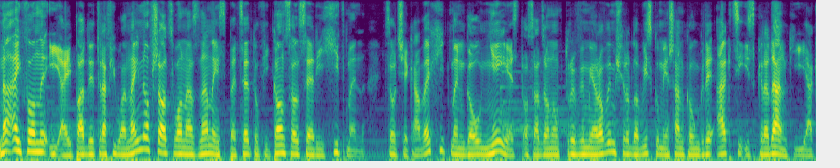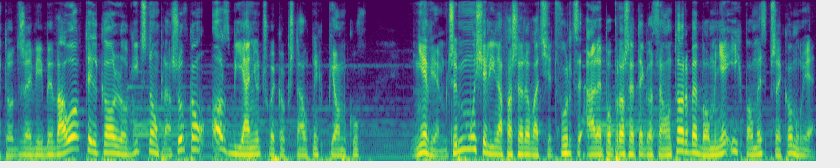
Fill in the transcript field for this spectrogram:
Na iPhony i iPady trafiła najnowsza odsłona znanej z PC-ów i konsol serii Hitman. Co ciekawe, Hitman Go nie jest osadzoną w trójwymiarowym środowisku mieszanką gry akcji i skradanki, jak to drzewiej bywało, tylko logiczną planszówką o zbijaniu człekokształtnych pionków. Nie wiem, czym musieli nafaszerować się twórcy, ale poproszę tego całą torbę, bo mnie ich pomysł przekonuje.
